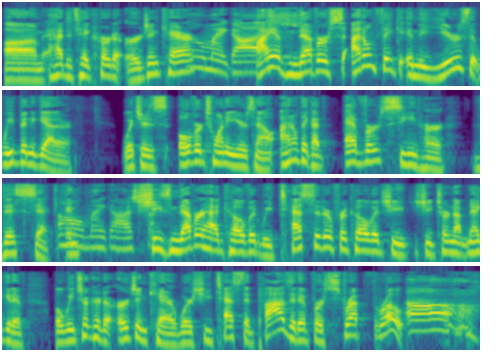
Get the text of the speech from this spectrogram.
Um, had to take her to urgent care. oh my gosh. I have never, I don't think in the years that we've been together, which is over 20 years now, I don't think I've ever seen her this sick. Oh And my gosh. She's never had COVID. We tested her for COVID. She, she turned up negative, but we took her to urgent care where she tested positive for strep throat. Oh.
